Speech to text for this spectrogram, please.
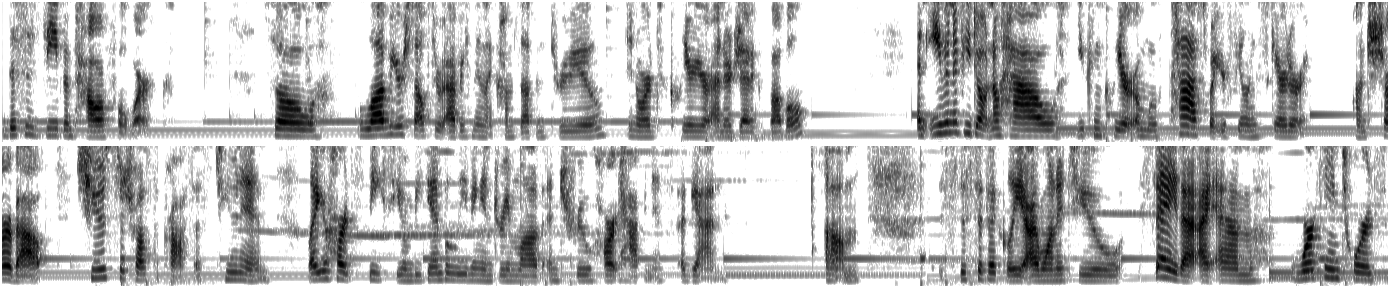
this is deep and powerful work. So, love yourself through everything that comes up and through you in order to clear your energetic bubble. And even if you don't know how you can clear or move past what you're feeling scared or unsure about, choose to trust the process. Tune in, let your heart speak to you, and begin believing in dream love and true heart happiness again. Um, specifically, I wanted to say that I am working towards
